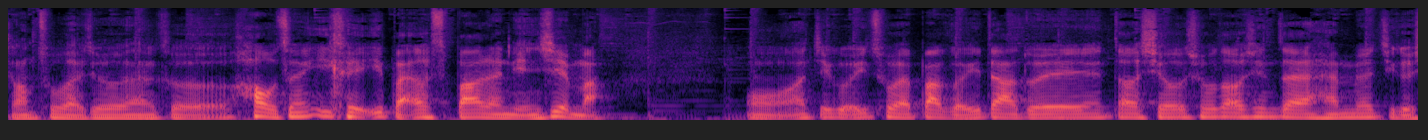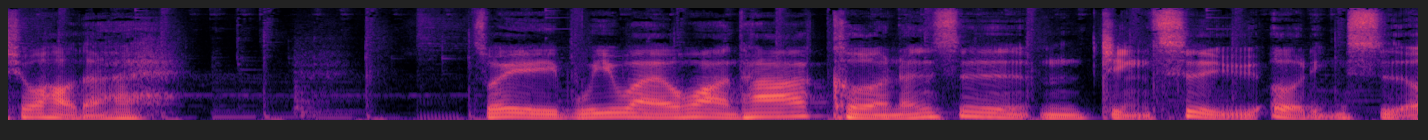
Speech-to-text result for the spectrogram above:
刚出来就那个号称一 K 一百二十八人连线嘛，哦啊，结果一出来 bug 一大堆，到修修到现在还没有几个修好的，唉，所以不意外的话，它可能是嗯仅次于二零四二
